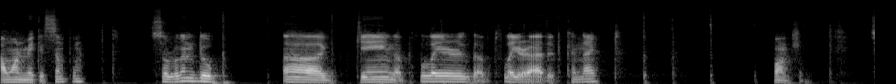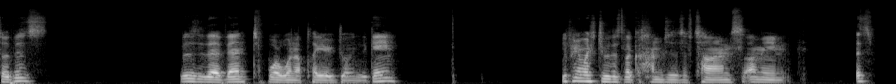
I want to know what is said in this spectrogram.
I want to make it simple. So we're gonna do uh, game, the player, the player added connect function. So this this is the event for when a player joins the game. You pretty much do this like hundreds of times. I mean, it's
